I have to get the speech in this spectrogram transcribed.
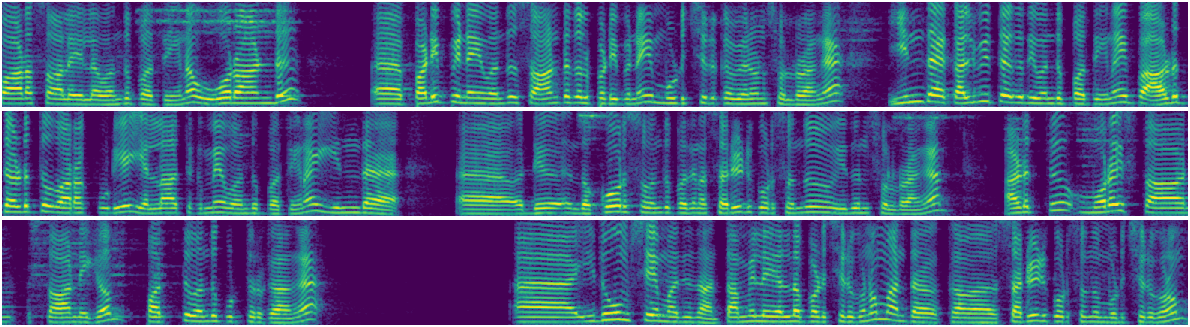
பாடசாலையில் வந்து பார்த்தீங்கன்னா ஓராண்டு படிப்பினை வந்து சான்றிதழ் படிப்பினை முடிச்சிருக்க வேணும்னு சொல்கிறாங்க இந்த கல்வி தகுதி வந்து பார்த்தீங்கன்னா இப்போ அடுத்தடுத்து வரக்கூடிய எல்லாத்துக்குமே வந்து பார்த்தீங்கன்னா இந்த இந்த கோர்ஸ் வந்து பார்த்தீங்கன்னா சர்டிஃபிகேட் கோர்ஸ் வந்து இதுன்னு சொல்கிறாங்க அடுத்து முறை ஸ்தான் ஸ்தானிகம் பத்து வந்து கொடுத்துருக்காங்க. இதுவும் சேம் அதுதான். தமிழில் எழுத படிச்சிருக்கணும் அந்த க சர்டிஃபிகேட் கோர்ஸ் வந்து முடிச்சிருக்கணும்.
